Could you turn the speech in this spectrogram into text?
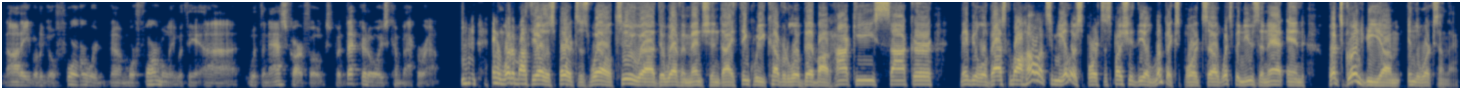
not able to go forward uh, more formally with the uh, with the NASCAR folks. But that could always come back around. Mm-hmm. And what about the other sports as well, too, uh, that we haven't mentioned? I think we covered a little bit about hockey, soccer, maybe a little basketball. How about some of the other sports, especially the Olympic sports? Uh, what's been used in that, and what's going to be um, in the works on that?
